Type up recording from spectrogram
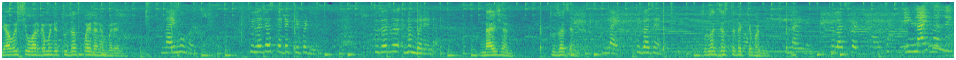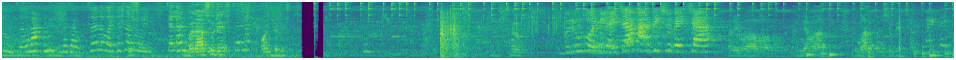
यावर्षी वर्गामध्ये तुझाच पहिला नंबर येणार. नाही मोहन तुला जास्त टक्के पडले. तुझाच नंबर येणार. नाही शालू तुझाच येणार. नाही तुझाच येणार. तुलाच जास्त टक्के पडले. नाही नाही तुलाच पड ए, काय चाललंय तुमचं? चला आपण इथलं जाऊ. चला वर्ग चालू होईल. चला. बरं असू दे. चला. ऑल द बेस्ट गुरुपौर्णिमेच्या हार्दिक शुभेच्छा. अरे वा वा वा धन्यवाद. तुम्हाला पण शुभेच्छा.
